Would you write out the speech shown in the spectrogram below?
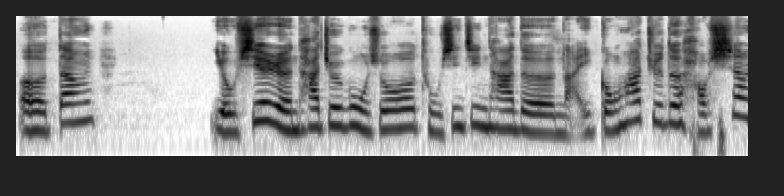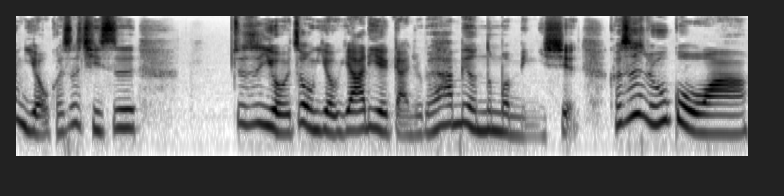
呃，当有些人他就会跟我说土星进他的哪一宫，他觉得好像有，可是其实就是有这种有压力的感觉，可是他没有那么明显。可是如果啊。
